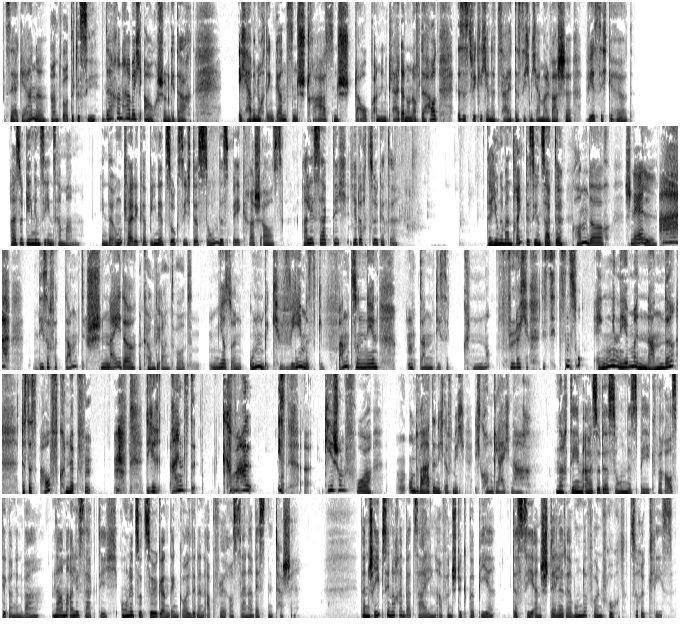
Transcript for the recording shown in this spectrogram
Sehr gerne, antwortete sie. Daran habe ich auch schon gedacht. Ich habe noch den ganzen Straßenstaub an den Kleidern und auf der Haut. Es ist wirklich an der Zeit, dass ich mich einmal wasche, wie es sich gehört. Also gingen sie ins Hammam. In der Umkleidekabine zog sich der Sohn des Bek rasch aus. Ali ich, jedoch zögerte. Der junge Mann drängte sie und sagte: Komm doch, schnell. Ah, dieser verdammte Schneider, kam die Antwort mir so ein unbequemes Gewand zu nähen und dann diese Knopflöcher, die sitzen so eng nebeneinander, dass das Aufknöpfen die reinste Qual ist. Äh, geh schon vor und warte nicht auf mich. Ich komme gleich nach. Nachdem also der Sohn des Beg vorausgegangen war, nahm Ali Sagdich ohne zu zögern den goldenen Apfel aus seiner Westentasche. Dann schrieb sie noch ein paar Zeilen auf ein Stück Papier, das sie anstelle der wundervollen Frucht zurückließ.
